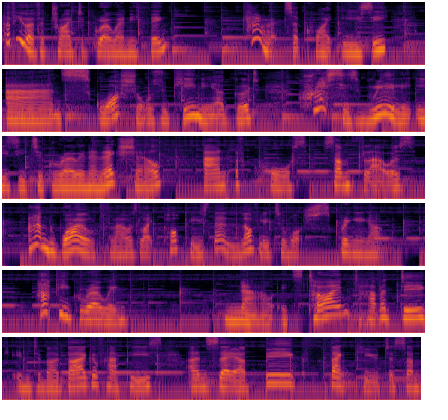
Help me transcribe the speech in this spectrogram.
Have you ever tried to grow anything? Carrots are quite easy, and squash or zucchini are good. Cress is really easy to grow in an eggshell, and of course, sunflowers. And wildflowers like poppies, they're lovely to watch springing up. Happy growing. Now it's time to have a dig into my bag of happies and say a big thank you to some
